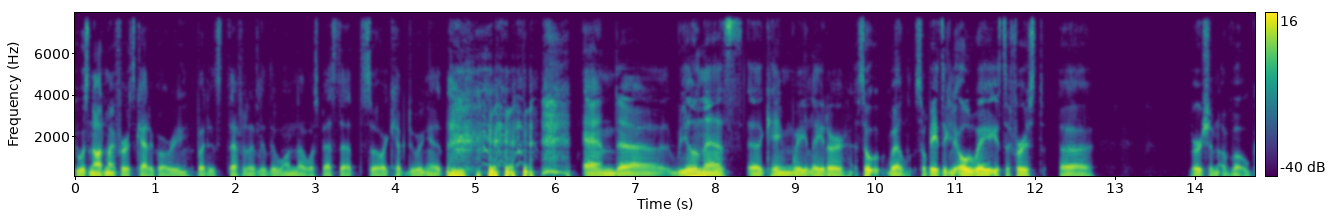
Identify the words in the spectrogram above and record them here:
it was not my first category, but it's definitely the one that I was best at, so I kept doing it. and uh, realness uh, came way later. So, well, so basically, Old Way is the first uh, version of Vogue.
